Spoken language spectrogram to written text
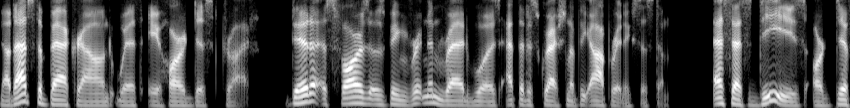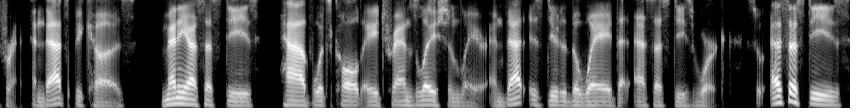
Now that's the background with a hard disk drive. Data as far as it was being written and read was at the discretion of the operating system. SSDs are different, and that's because many SSDs have what's called a translation layer, and that is due to the way that SSDs work. So SSDs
